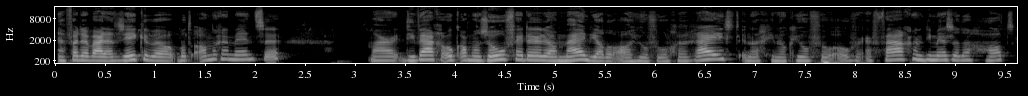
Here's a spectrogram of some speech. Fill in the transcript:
En verder waren er zeker wel wat andere mensen. Maar die waren ook allemaal zo verder dan mij. Die hadden al heel veel gereisd. En er ging ook heel veel over ervaringen die mensen hadden gehad.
